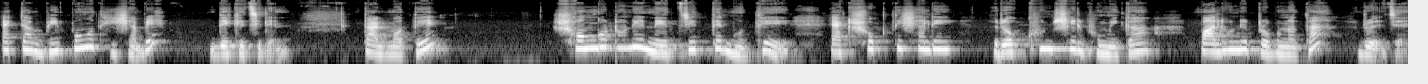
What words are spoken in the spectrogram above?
একটা বিপদ হিসাবে দেখেছিলেন। তার মতে, সংগঠনের নেতৃত্বের মধ্যে এক শক্তিশালী, রক্ষণশীল ভূমিকা পালনের প্রবণতা রয়েছে।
